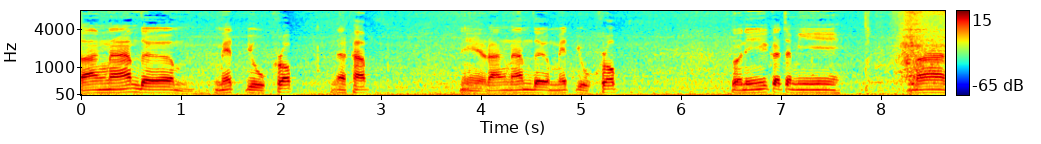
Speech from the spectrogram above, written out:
รางน้ำเดิมเม็ดอยู่ครบนะครับ นี่รางน้ำเดิมเม็ดอยู่ครบ ตัวนี้ก็จะมีม่าน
